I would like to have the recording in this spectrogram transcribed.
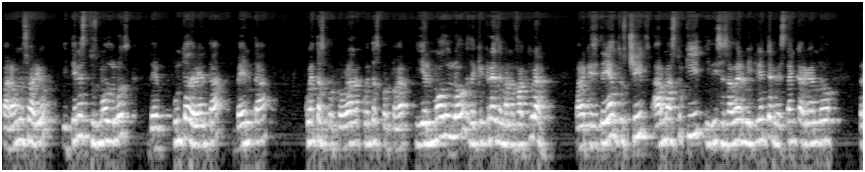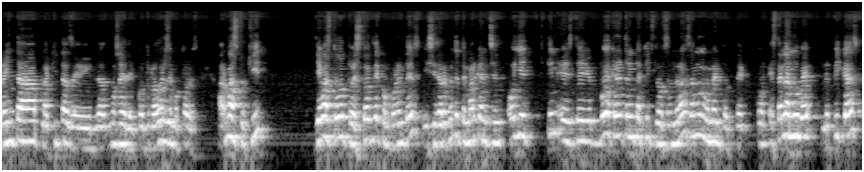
para un usuario y tienes tus módulos de punto de venta, venta, cuentas por cobrar, cuentas por pagar y el módulo de qué crees de manufactura. Para que si te llegan tus chips, armas tu kit y dices, a ver, mi cliente me está encargando 30 plaquitas de, no sé, de controladores de motores. Armas tu kit, llevas todo tu stock de componentes y si de repente te marcan y dicen, oye, este, voy a querer 30 kits, ¿los tendrás? Dame un momento. está en la nube, le picas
